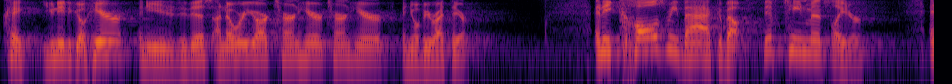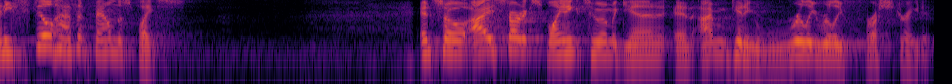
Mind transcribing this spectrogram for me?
okay, you need to go here and you need to do this. I know where you are. Turn here, turn here, and you'll be right there. And he calls me back about 15 minutes later, and he still hasn't found this place. And so I start explaining it to him again, and I'm getting really, really frustrated.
